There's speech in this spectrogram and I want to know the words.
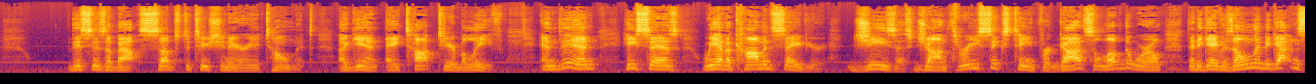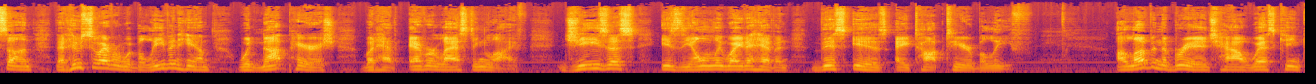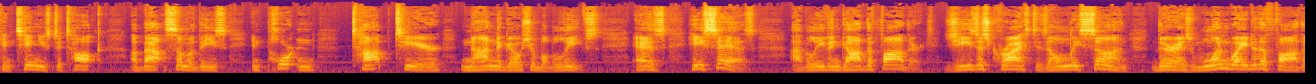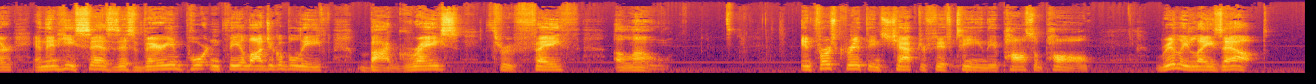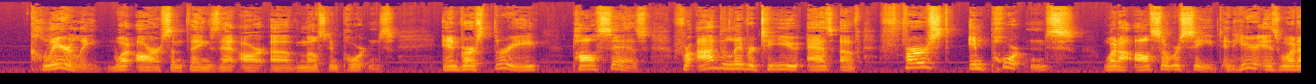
This is about substitutionary atonement. Again, a top tier belief. And then he says we have a common Savior, Jesus. John 3 16. For God so loved the world that he gave his only begotten Son, that whosoever would believe in him would not perish, but have everlasting life. Jesus is the only way to heaven. This is a top tier belief. I love in the bridge how Wes King continues to talk about some of these important top tier non negotiable beliefs. As he says, I believe in God the Father, Jesus Christ, his only Son. There is one way to the Father. And then he says this very important theological belief by grace through faith alone. In 1 Corinthians chapter 15, the Apostle Paul really lays out clearly what are some things that are of most importance. In verse 3, Paul says, For I delivered to you as of first importance what I also received. And here is what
